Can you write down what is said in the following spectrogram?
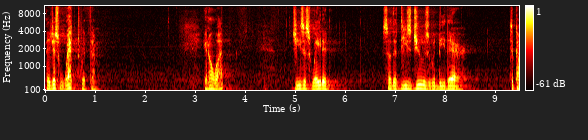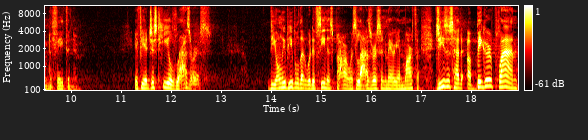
They just wept with them. You know what? Jesus waited so that these Jews would be there to come to faith in him. If he had just healed Lazarus, the only people that would have seen his power was Lazarus and Mary and Martha. Jesus had a bigger plan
